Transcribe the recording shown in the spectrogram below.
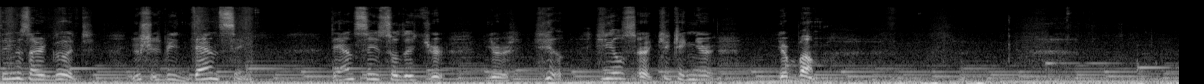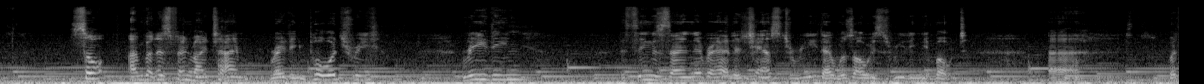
Things are good. You should be dancing. Dancing so that your your heel, heels are kicking your your bum. So I'm going to spend my time writing poetry, reading the things I never had a chance to read. I was always reading about uh, what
